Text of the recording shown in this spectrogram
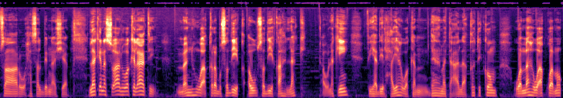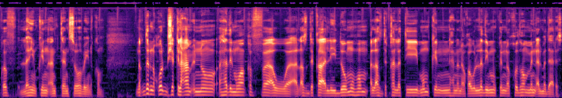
صار وحصل بيننا أشياء. لكن السؤال هو كالآتي من هو أقرب صديق أو صديقة لك أو لك؟ في هذه الحياة وكم دامت علاقتكم وما هو أقوى موقف لا يمكن أن تنسوه بينكم. نقدر نقول بشكل عام إنه هذه المواقف أو الأصدقاء اللي يدوموا هم الأصدقاء التي ممكن نحن نأخذ أو الذي ممكن نأخذهم من المدارس.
